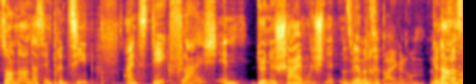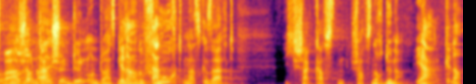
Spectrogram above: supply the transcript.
sondern dass im Prinzip ein Steakfleisch in dünne Scheiben geschnitten Also wir haben ein Ribeye genommen. Genau, Und das ein war schon Ribeye. ganz schön dünn und du hast mir Genau, geflucht und hast gesagt, ich schaff's, schaff's noch dünner. Ja, genau.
